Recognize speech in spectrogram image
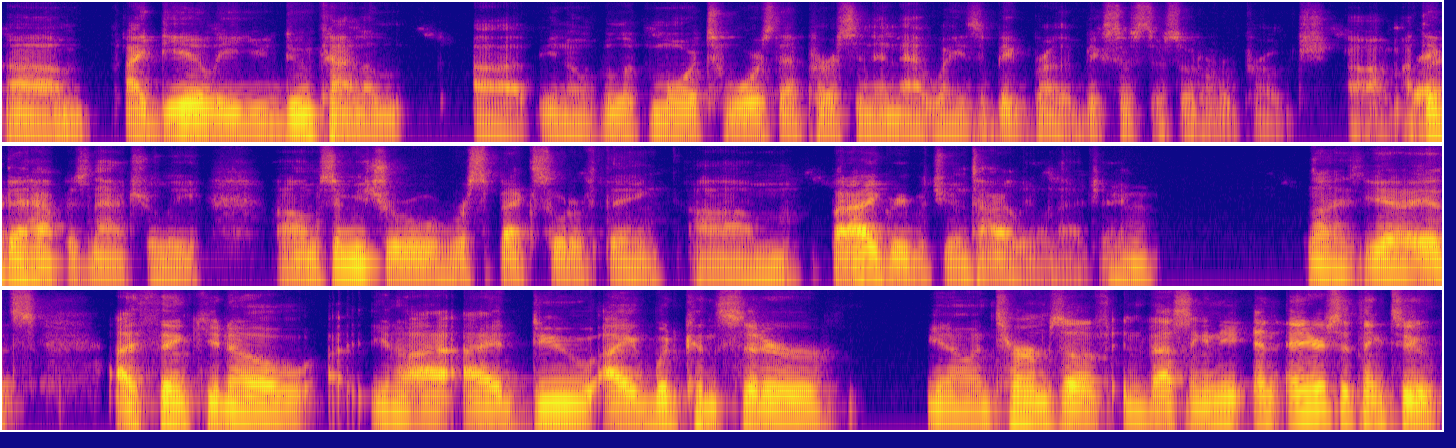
um, ideally you do kind of uh, you know look more towards that person in that way. As a big brother big sister sort of approach. Um, i right. think that happens naturally. Um, it's a mutual respect sort of thing. Um, but i agree with you entirely on that jay. Mm-hmm. nice. Yeah it's i think you know you know I, I do i would consider you know in terms of investing and, and, and here's the thing too.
